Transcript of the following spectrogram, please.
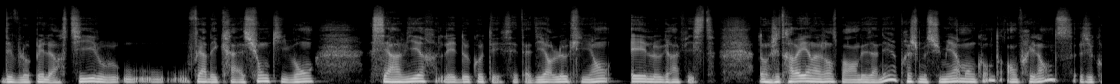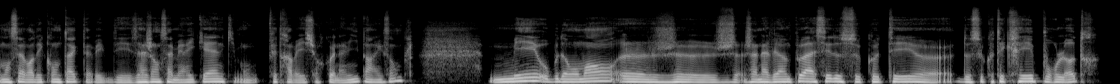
développer leur style ou, ou, ou faire des créations qui vont servir les deux côtés, c'est-à-dire le client et le graphiste. Donc j'ai travaillé en agence pendant des années, après je me suis mis à mon compte en freelance, j'ai commencé à avoir des contacts avec des agences américaines qui m'ont fait travailler sur Konami par exemple. Mais au bout d'un moment, euh, j'en avais un peu assez de ce côté, euh, de ce côté créé pour l'autre.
